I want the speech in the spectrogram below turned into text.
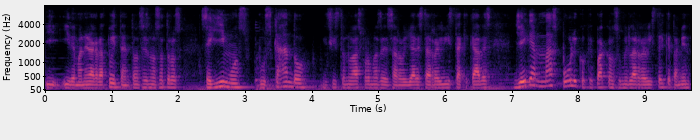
y, de manera gratuita. Entonces nosotros seguimos buscando, insisto, nuevas formas de desarrollar esta revista que cada vez llegue a más público que pueda consumir la revista y que también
